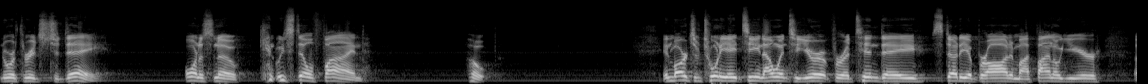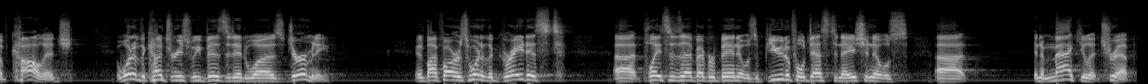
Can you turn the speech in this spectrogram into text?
Northridge today, I want us to know can we still find hope? In March of 2018, I went to Europe for a 10 day study abroad in my final year of college. One of the countries we visited was Germany. And by far, it's one of the greatest uh, places I've ever been. It was a beautiful destination, it was uh, an immaculate trip.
